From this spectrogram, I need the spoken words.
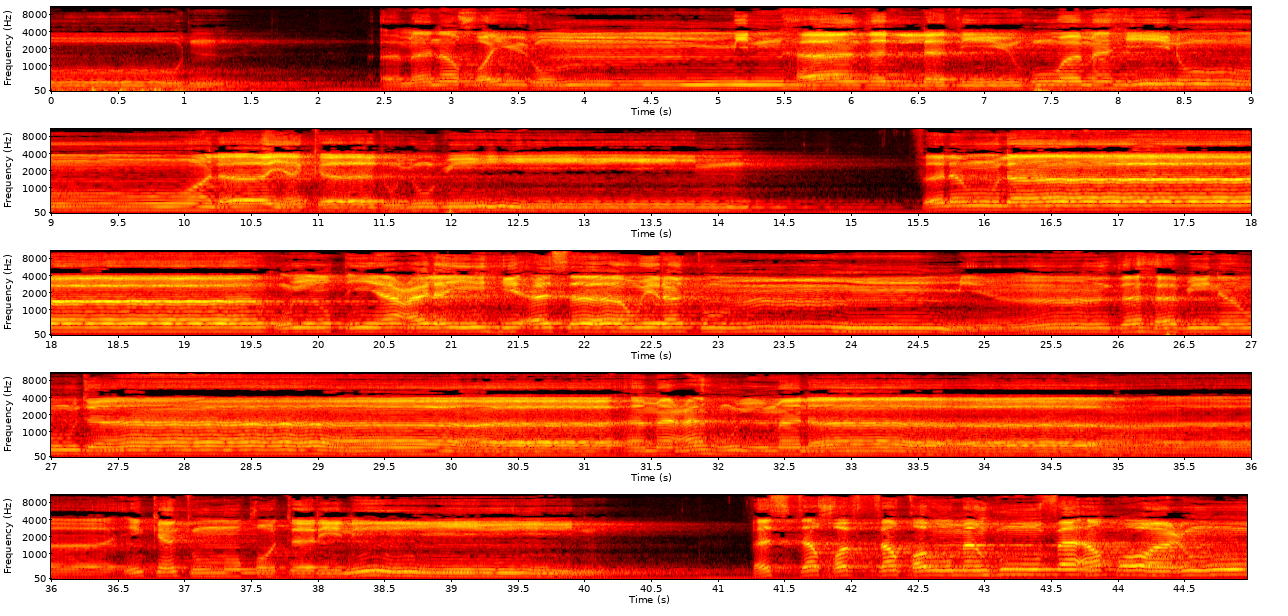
أمن خير من هذا الذي هو مهين ولا يكاد يبين. فلولا ألقي عليه أساورة من ذهب أو الملائكة مقترنين فاستخف قومه فأطاعوه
